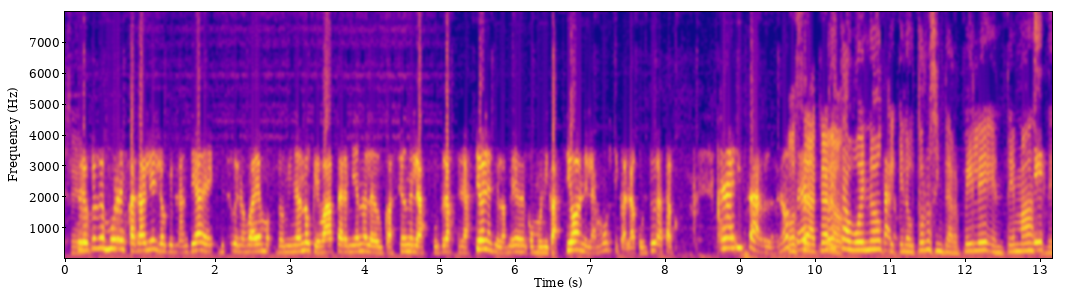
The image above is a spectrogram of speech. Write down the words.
Sí. pero creo que es muy rescatable lo que plantea de, eso que nos va dominando, que va permeando la educación de las futuras generaciones, en los medios de comunicación, en la música, en la cultura, o sea, analizarlo, ¿no? O Ver- sea, claro. Está bueno Claro. que, que el autor nos interpele en temas de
